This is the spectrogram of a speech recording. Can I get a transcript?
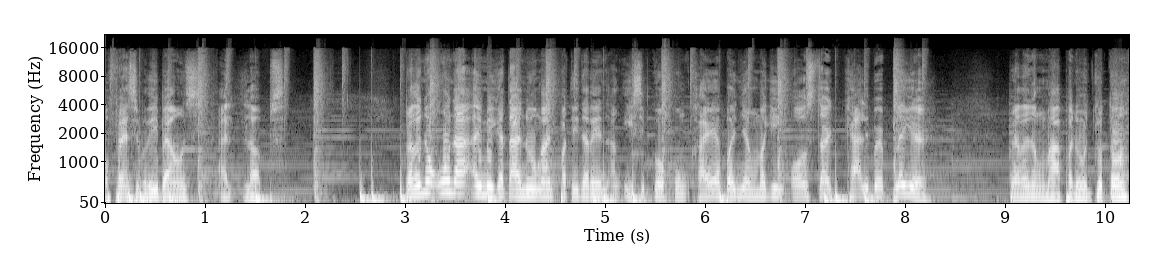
offensive rebounds at lobs. Pero nung una ay may katanungan pati na rin ang isip ko kung kaya ba niyang maging all-star caliber player. Pero nung mapanood ko to,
